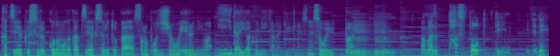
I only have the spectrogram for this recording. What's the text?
活躍する、子供が活躍するとか、そのポジションを得るには、いい大学に行かないといけないですね、そういう場合。うんうんまあ、まずパスポートっていう意味でね。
